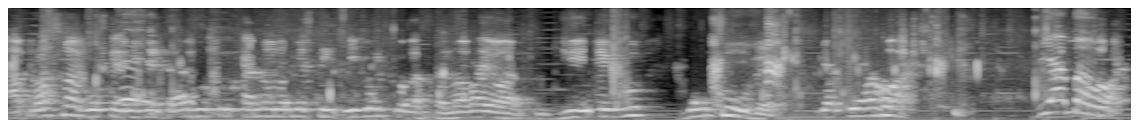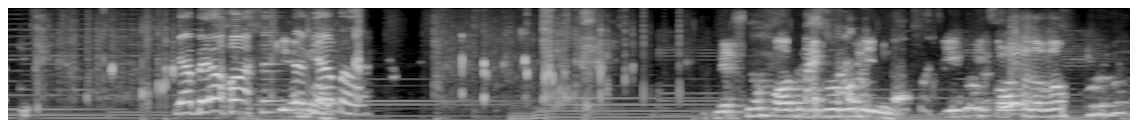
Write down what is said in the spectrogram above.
A próxima vez que a gente entrar, eu vou colocar meu nome assim, Igor Costa, Nova York. Diego, Vancouver. Gabriel Rocha. Viamão. Gabriel Rocha, Viamão. Viamão. Versão pobre de Globo News. Igor Costa Novo Hamburgo.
